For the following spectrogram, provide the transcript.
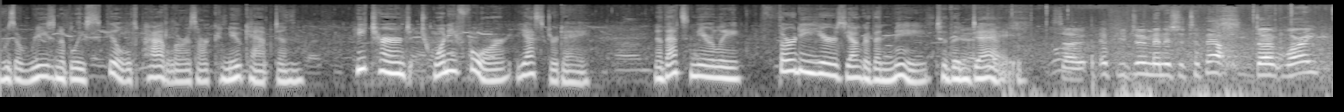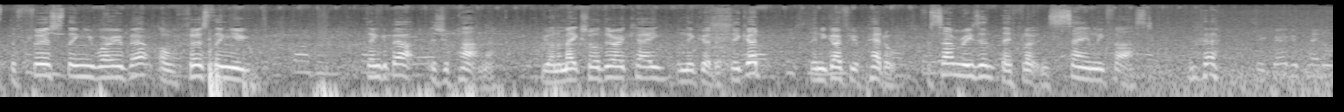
who's a reasonably skilled paddler, as our canoe captain. He turned 24 yesterday. Now that's nearly 30 years younger than me to the day. So if you do manage to tip out, don't worry. The first thing you worry about, or first thing you think about, is your partner. You want to make sure they're okay and they're good. If they're good, then you go for your pedal. For some reason, they float insanely fast. so you grab your pedal.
